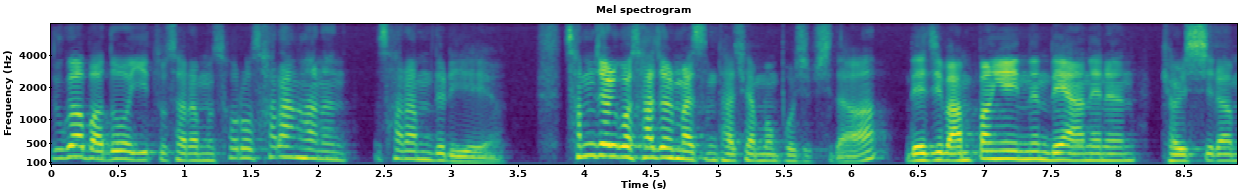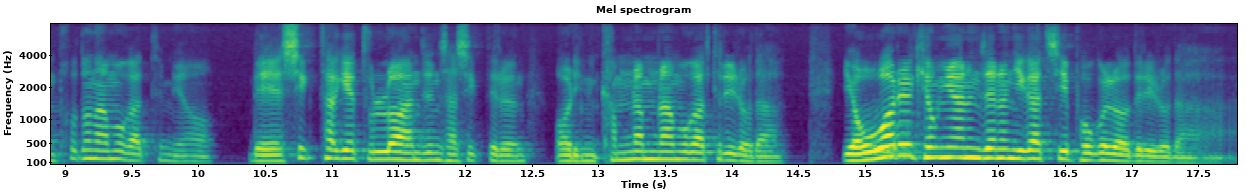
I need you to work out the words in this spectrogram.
누가 봐도 이 두 사람은 서로 사랑하는 사람들이에요. 3절과 4절 말씀 다시 한번 보십시다. 내 집 안방에 있는 내 아내는 결실한 포도나무 같으며 내 식탁에 둘러앉은 자식들은 어린 감람나무 같으리로다. 여호와를 경외하는 자는 이같이 복을 얻으리로다.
